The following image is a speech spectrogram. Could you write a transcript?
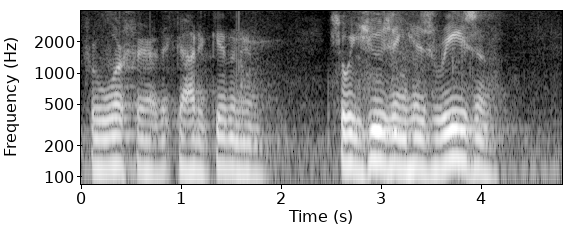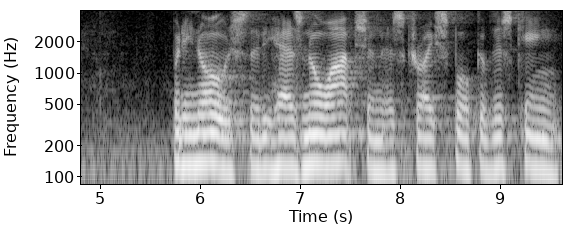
for warfare that God had given him. So he's using his reason. But he knows that he has no option, as Christ spoke of this king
